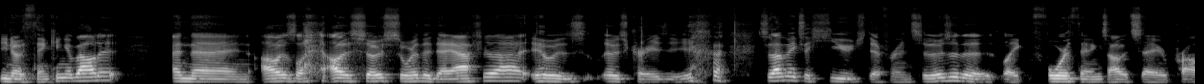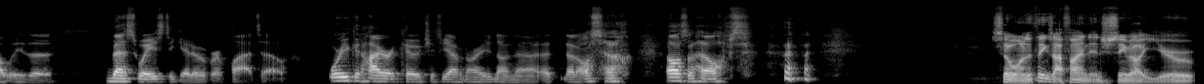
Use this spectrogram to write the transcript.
you know, thinking about it and then I was like I was so sore the day after that. It was it was crazy. so that makes a huge difference. So those are the like four things I would say are probably the best ways to get over a plateau. Or you could hire a coach if you haven't already done that. That, that also also helps. so one of the things I find interesting about your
